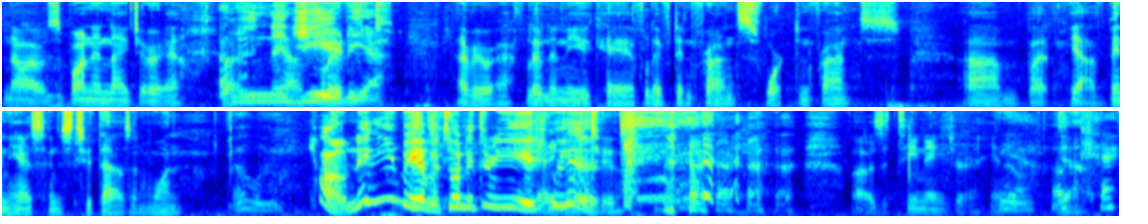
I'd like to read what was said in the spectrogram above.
No, I was born in Nigeria. Oh, but, in yeah, I've Nigeria. lived everywhere. I've lived in the UK. I've lived in France. Worked in France. Um, but yeah, I've been here since 2001. Oh, wow. Oh, nigga, you been here for 23 years. Yeah, you you here. too. I was a teenager. You know. Yeah, okay.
